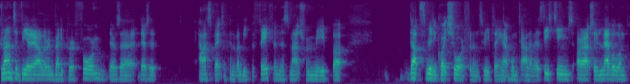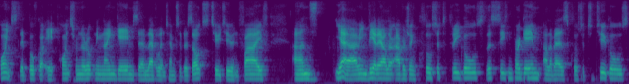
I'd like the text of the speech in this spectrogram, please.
Granted, Villarreal are in very poor form. There's a there's a aspect of kind of a leap of faith in this match from me, but that's really quite short for them to be playing at home to Alaves. These teams are actually level on points. They've both got eight points from their opening nine games. They're level in terms of results, two, two, and five. And yeah, I mean, Villarreal are averaging closer to three goals this season per game. Alaves closer to two goals.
